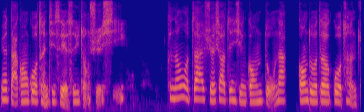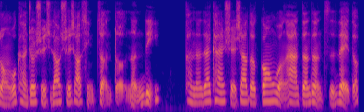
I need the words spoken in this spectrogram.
因为打工过程其实也是一种学习。可能我在学校进行攻读，那工读的这个过程中，我可能就学习到学校行政的能力，可能在看学校的公文啊等等之类的，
